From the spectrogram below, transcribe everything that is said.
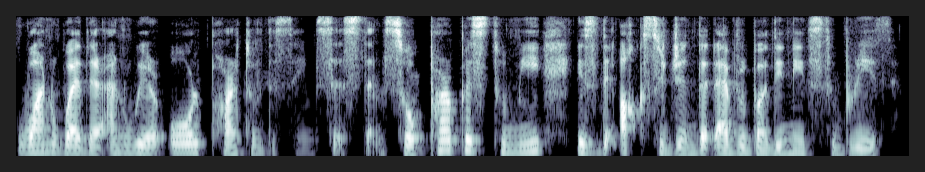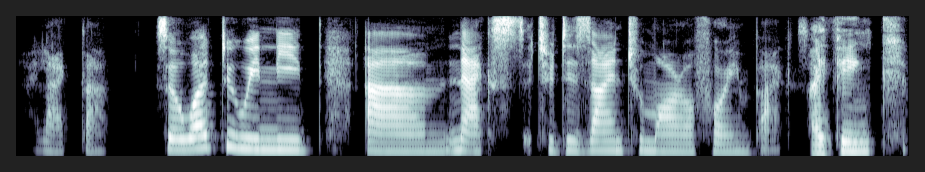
one weather, and we are all part of the same system. So, purpose to me is the oxygen that everybody needs to breathe. I like that. So, what do we need um, next to design tomorrow for impact? I think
